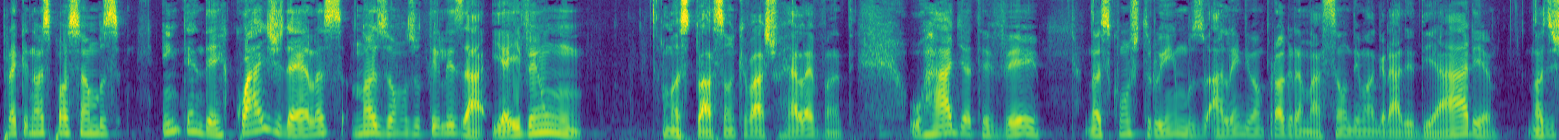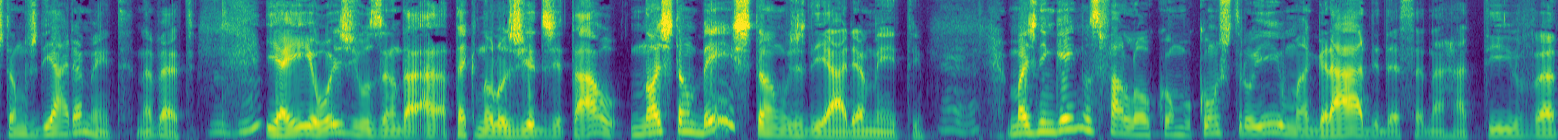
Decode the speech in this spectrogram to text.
para que nós possamos entender quais delas nós vamos utilizar. E aí vem um, uma situação que eu acho relevante. O rádio e a TV, nós construímos, além de uma programação, de uma grade diária, nós estamos diariamente, né, Beth? Uhum. E aí, hoje, usando a, a, tecnologia digital, nós também estamos diariamente. É. Mas ninguém nos falou como construir uma grade dessa narrativa,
